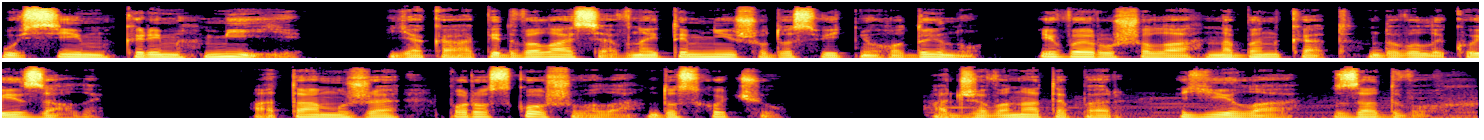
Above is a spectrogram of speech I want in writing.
усім, крім Мії, яка підвелася в найтемнішу досвітню годину і вирушила на бенкет до великої зали, а там уже порозкошувала до схочу. Адже вона тепер їла за двох.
